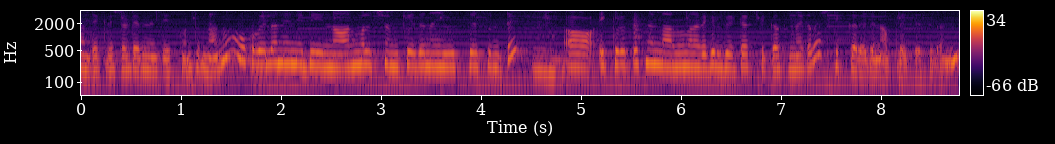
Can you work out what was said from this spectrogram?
అంటే క్రిస్టల్ టైప్ నేను తీసుకుంటున్నాను. ఒకవేళ నేను ఇది నార్మల్ చంక్ ఏదైనా యూస్ చేస్తుంటే ఇక్కడ వచ్చేసి నేను నార్మల్ మన దగ్గర గ్లిటర్ స్టిక్కర్స్ ఉన్నాయి కదా స్టిక్కర్ ఏదైనా అప్లై చేసేదాన్ని.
